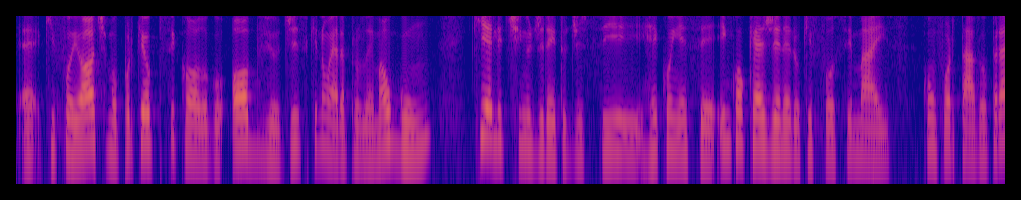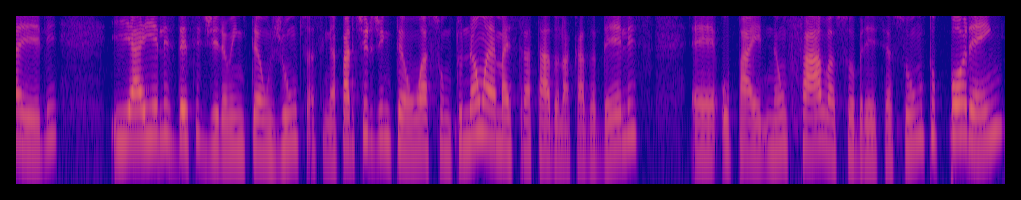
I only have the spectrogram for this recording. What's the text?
é, que foi ótimo, porque o psicólogo, óbvio, disse que não era problema algum, que ele tinha o direito de se reconhecer em qualquer gênero que fosse mais confortável para ele e aí eles decidiram, então, juntos, assim, a partir de então, o assunto não é mais tratado na casa deles, é, o pai não fala sobre esse assunto, porém,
